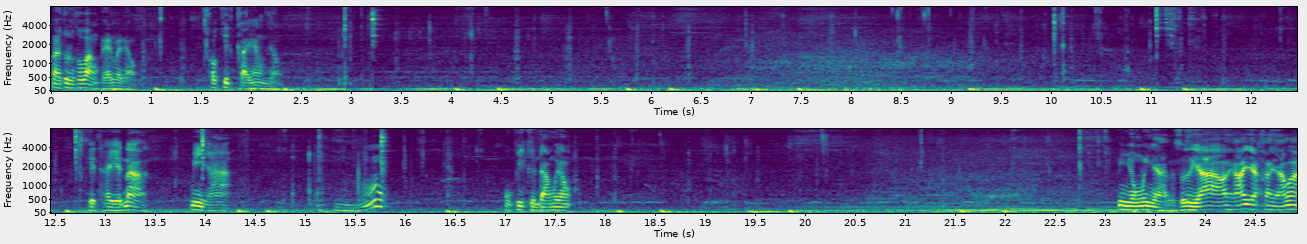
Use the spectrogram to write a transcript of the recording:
นายทุนเขาวางแผนไว้แล้วเขาคิดไกลทั้งเดียวเห็ดไทยเห็ดหน้ามีหยาหือโอ้พี่ขึ้นดังไปน้องมียงมีหยาก็ซื้อยาเอาหายาขายามา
